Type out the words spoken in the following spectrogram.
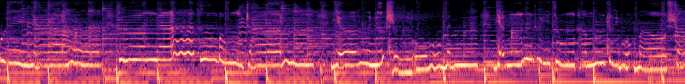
quê nhà. Thương ngã, thương bông tràm. Nhớ nước rừng u minh. Vẫn thuy chung thắm tươi buộc màu son.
